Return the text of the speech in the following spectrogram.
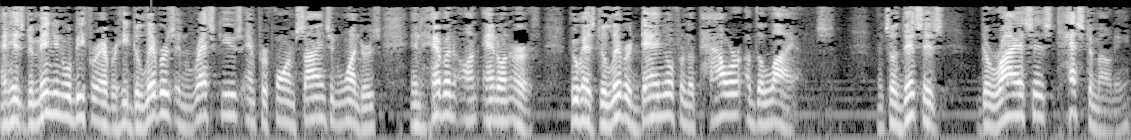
and his dominion will be forever. He delivers and rescues and performs signs and wonders in heaven and on earth, who has delivered Daniel from the power of the lions. And so this is Darius' testimony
